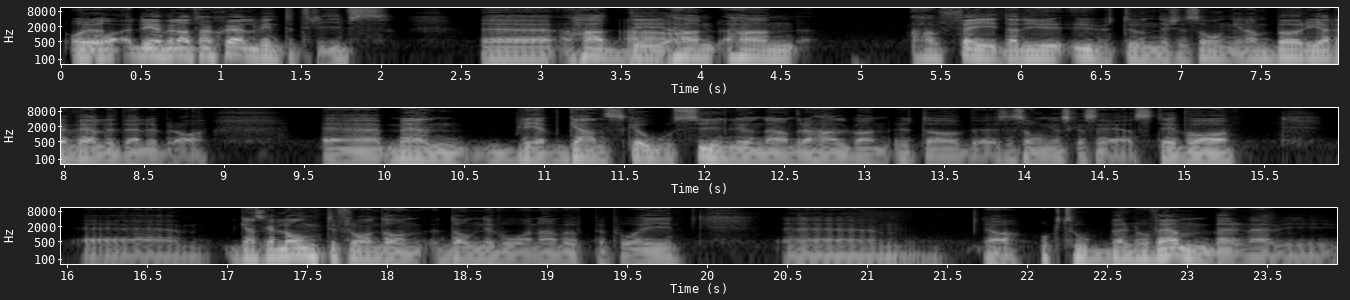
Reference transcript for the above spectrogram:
Och och det är väl att han själv inte trivs. Eh, hade, han, han, han fejdade ju ut under säsongen, han började väldigt, väldigt bra. Eh, men blev ganska osynlig under andra halvan utav eh, säsongen ska sägas. Det var eh, ganska långt ifrån de, de nivåerna han var uppe på i eh, ja, oktober, november när vi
